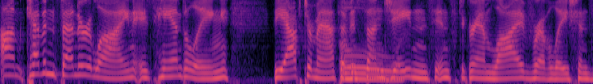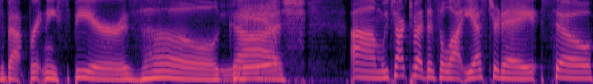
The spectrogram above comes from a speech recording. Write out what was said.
Um, Kevin Federline is handling the aftermath of his son Oh. Jaden's Instagram live revelations about Britney Spears. Oh gosh. Um, we talked about this a lot yesterday. So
